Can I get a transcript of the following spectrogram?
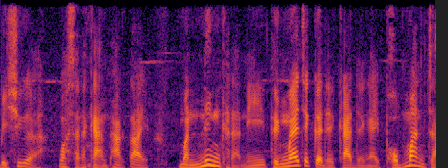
ไปเชื่อว่าสถานการณ์ภาคใต้มันนิ่งขนาดนี้ ถึงแม้จะเกิดเหตุการณ์ยังไง ผมมั่นใจ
